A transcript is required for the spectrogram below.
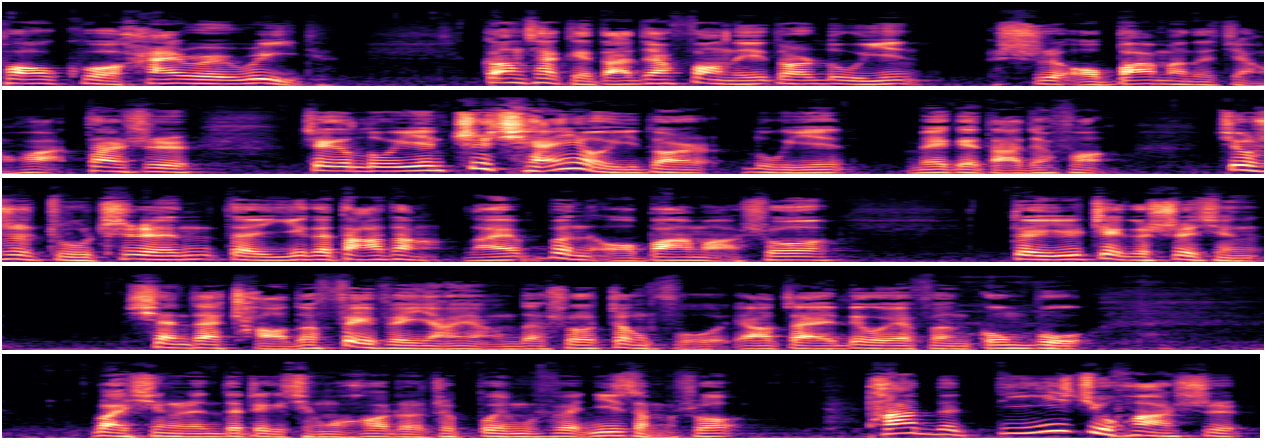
包括 Harry Reid，刚才给大家放的一段录音是奥巴马的讲话，但是这个录音之前有一段录音没给大家放，就是主持人的一个搭档来问奥巴马说，对于这个事情。现在吵得沸沸扬扬的，说政府要在六月份公布外星人的这个情况，或者是不明飞，你怎么说？他的第一句话是：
